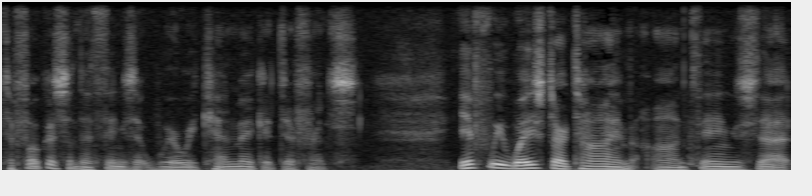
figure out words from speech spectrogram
to focus on the things that where we can make a difference. If we waste our time on things that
